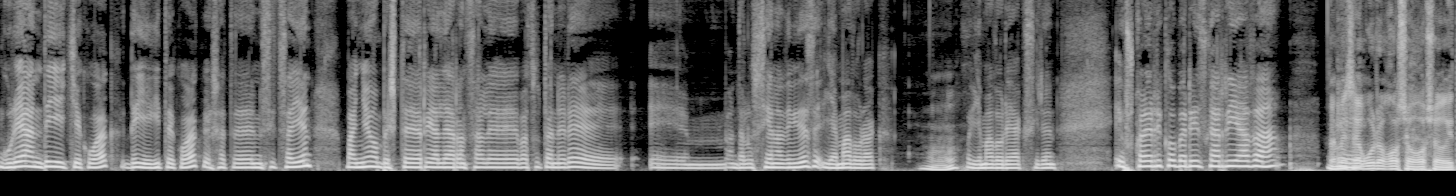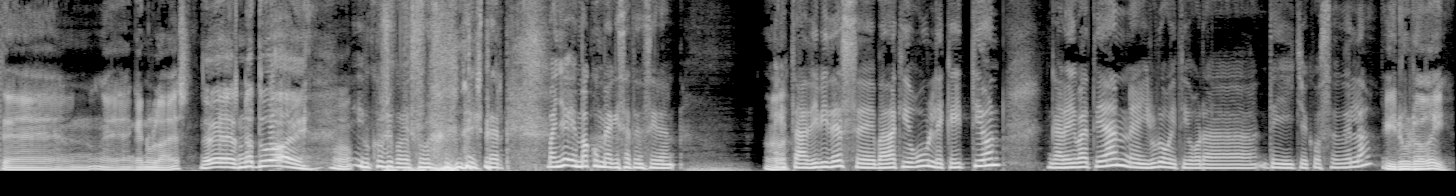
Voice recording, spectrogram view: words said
Gurean dei itxekoak, dei egitekoak, esaten zitzaien, baino beste herrialde arrantzale batzutan ere em, Andaluzian adibidez, llamadorak, uh o llamadoreak ziren. Euskal Herriko berrizgarria da, Hemen Eh, seguro gozo-gozo egiten eh, genula, ez? Ez, natu hai! Oh. ikusiko Esther, baino emakumeak izaten ziren. Ah. Eta adibidez, eh, badakigu lekeition, garai batean, e, irurogeiti gora dei egiteko zeudela, Irurogei,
